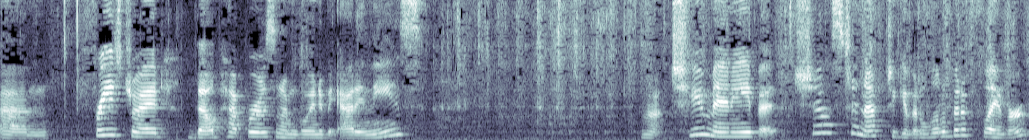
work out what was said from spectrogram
um, freeze-dried bell peppers, and I'm going to be adding these. Not too many, but just enough to give it a little bit of flavor.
